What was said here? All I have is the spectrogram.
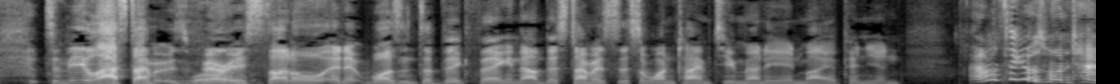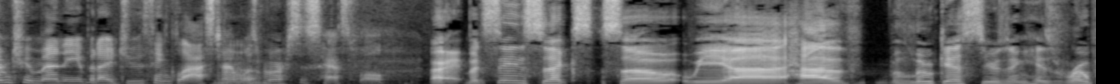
To me, last time it was Whoa. very subtle and it wasn't a big thing, and now this time it's just a one time too many, in my opinion. I don't think it was one time too many, but I do think last time was more successful. All right, but scene six. So we uh, have Lucas using his rope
